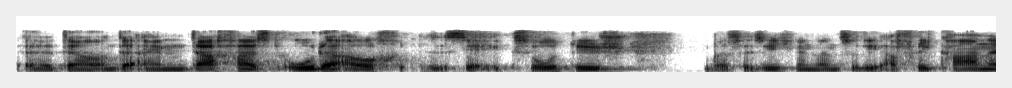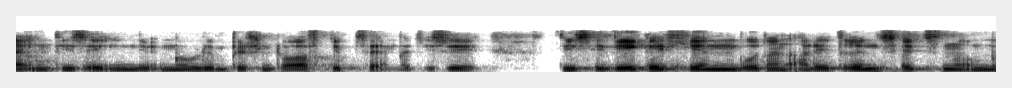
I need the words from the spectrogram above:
äh, da unter einem Dach hast oder auch sehr exotisch was weiß ich, wenn dann so die Afrikaner in diese, in, im Olympischen Dorf gibt es ja immer diese, diese Wegelchen, wo dann alle drin sitzen, um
